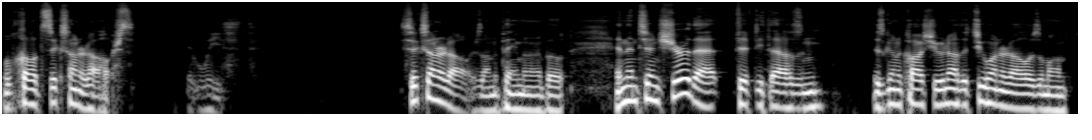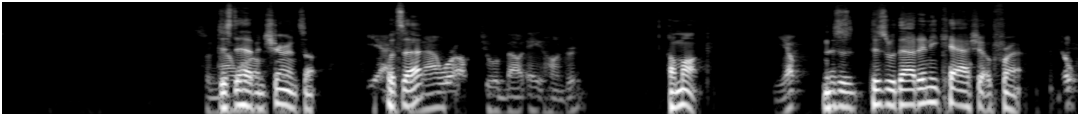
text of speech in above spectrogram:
We'll call it six hundred dollars. At least. Six hundred dollars on the payment on a boat, and then to insure that fifty thousand is going to cost you another two hundred dollars a month So just to have insurance on, Yeah. What's so that? Now we're up to about eight hundred. a month. Yep. This is this is without any cash up front. Nope.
